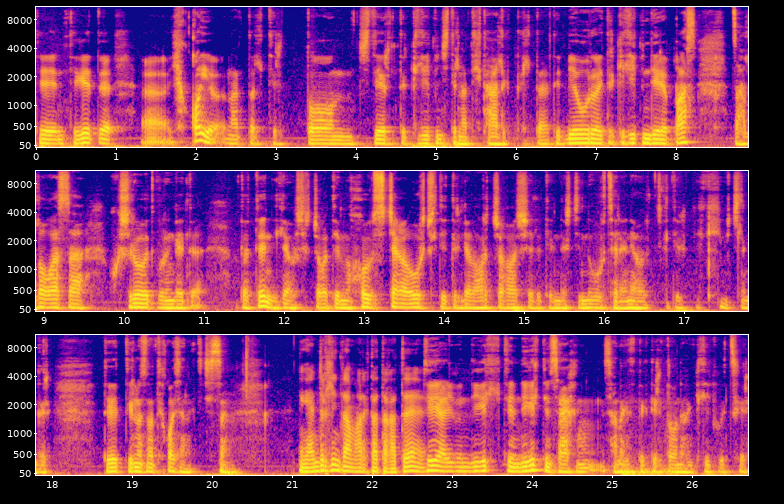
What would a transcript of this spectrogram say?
Тийм тэгээд их гоё надад бол тэр дуунч тэр тэр клипэнч тэр надад их таалагддаг л та. Тэгээд би өөрөө тэр клипэн дээрээ бас залуугаасаа хөшрөөд бүр ингээд одоо тийм нэлээ хөшөрж байгаа тийм хувьсж байгаа өөрчлөлт эдэр ингээд орж байгаа шилээ тэр нэр чинь нүүр царайны хувьд гэдэг их хэмжлэнгээр тэгээд тэр нас надад их гой санагдчихсан. Нэг амьдралын зам харагдаад байгаа тий. Тий аюу нэг л тийм нэг л тийм сайхан санагддаг тэр дууныхын клип үзэхээр.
